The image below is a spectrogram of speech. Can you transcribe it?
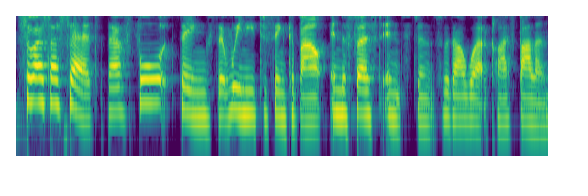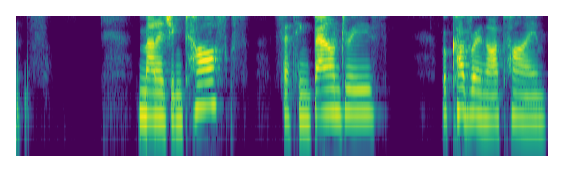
So, as I said, there are four things that we need to think about in the first instance with our work life balance managing tasks, setting boundaries, recovering our time,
